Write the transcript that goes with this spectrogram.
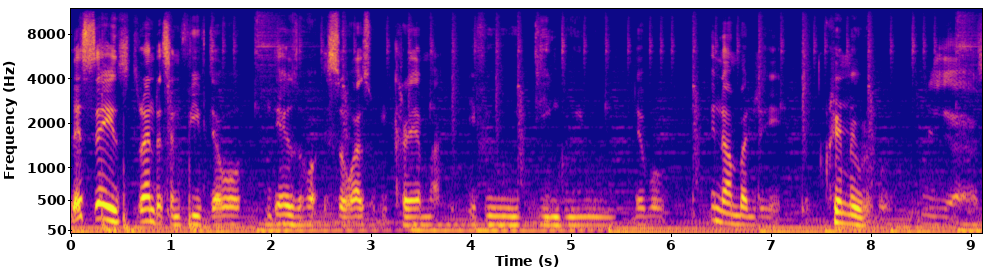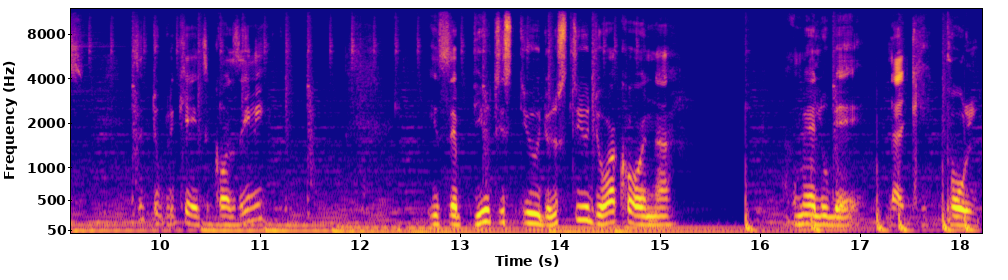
Let's say it's 350 yabo ntezo sokwazi ukuyikrema if you think yebo inamba nje cremable yes. Si-duplicate cause ini it's a beauty studio. Studio wakhona kumele ube like bold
